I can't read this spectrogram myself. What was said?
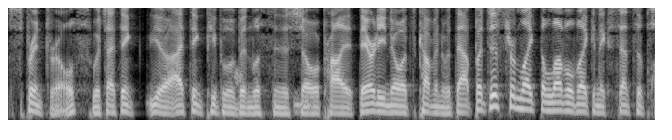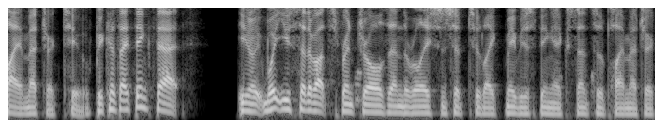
sprint drills, which I think, you know, I think people who have been listening to this show will probably, they already know what's coming with that, but just from like the level of like an extensive plyometric too, because I think that you know what you said about sprint drills and the relationship to like maybe just being extensive plyometric.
